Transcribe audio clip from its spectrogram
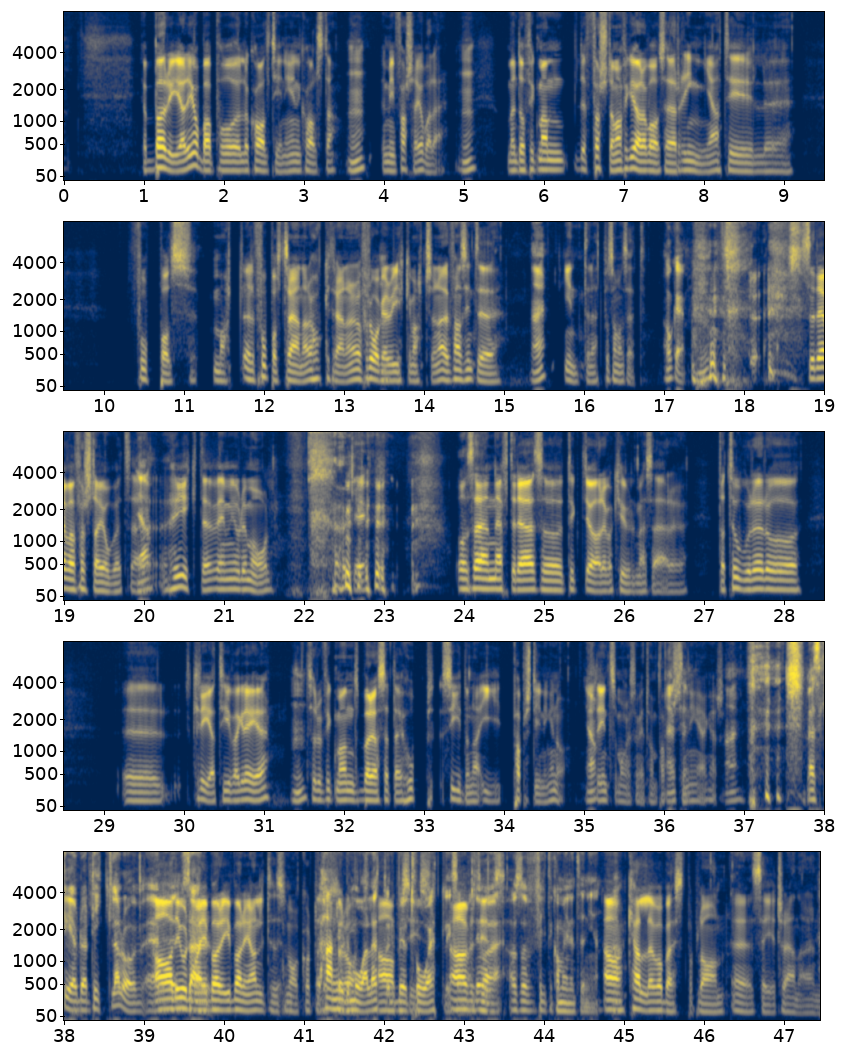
Jag började jobba på lokaltidningen i Karlstad. Mm. Min farsa jobbade där. Mm. Men då fick man, det första man fick göra var här, ringa till eh, fotbollsmatch, eller fotbollstränare, hockeytränare och fråga Mm. hur det gick i matcherna. Det fanns inte Nej. internet på samma sätt. Okej. Mm. Så det var första jobbet. Så här. Hur gick det? Vem gjorde mål? Okej. Och sen efter det så tyckte jag det var kul med så här, eh, datorer och eh, kreativa grejer. Mm. Så då fick man börja sätta ihop sidorna i papperstidningen då. Ja. Det är inte så många som vet vad en papperstidning är kanske. Men skrev du artiklar då? Ja det gjorde man i, bör i början, lite små korta Han gjorde målet och Ja, det blev precis. 2-1 liksom. Ja, det var, och så fick det komma in i tidningen? Ja, Kalle var bäst på plan, eh, säger tränaren.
